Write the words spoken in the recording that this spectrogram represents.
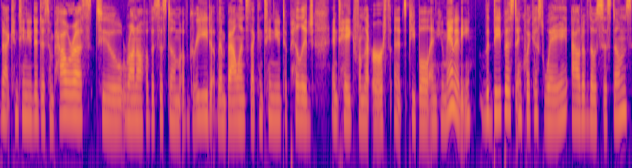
that continue to disempower us, to run off of a system of greed, of imbalance that continue to pillage and take from the earth and its people and humanity. The deepest and quickest way out of those systems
